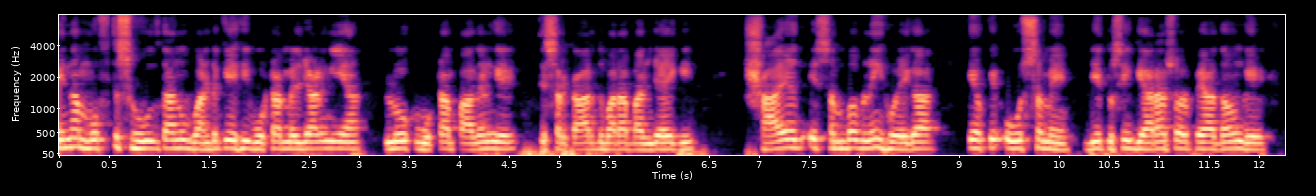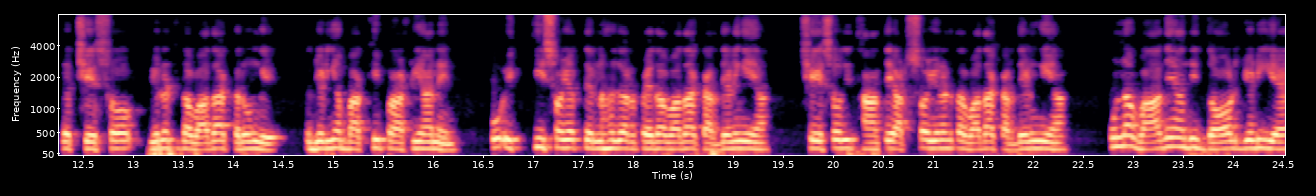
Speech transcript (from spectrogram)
ਇਹਨਾਂ ਮੁਫਤ ਸਹੂਲਤਾਂ ਨੂੰ ਵੰਡ ਕੇ ਹੀ ਵੋਟਾਂ ਮਿਲ ਜਾਣਗੀਆਂ, ਲੋਕ ਵੋਟਾਂ ਪਾ ਦੇਣਗੇ ਤੇ ਸਰਕਾਰ ਦੁਬਾਰਾ ਬਣ ਜਾਏਗੀ। ਸ਼ਾਇਦ ਇਹ ਸੰਭਵ ਨਹੀਂ ਹੋਏਗਾ ਕਿਉਂਕਿ ਉਸ ਸਮੇਂ ਜੇ ਤੁਸੀਂ 1100 ਰੁਪਇਆ ਦਵੋਗੇ ਜਾਂ 600 ਯੂਨਿਟ ਦਾ ਵਾਅਦਾ ਕਰੋਗੇ ਤਾਂ ਜਿਹੜੀਆਂ ਬਾਕੀ ਪਾਰਟੀਆਂ ਨੇ ਉਹ 2100 ਜਾਂ 3000 ਰੁਪਏ ਦਾ ਵਾਅਦਾ ਕਰ ਦੇਣਗੀਆਂ 600 ਦੀ ਥਾਂ ਤੇ 800 ਯੂਨਿਟ ਦਾ ਵਾਅਦਾ ਕਰ ਦੇਣਗੀਆਂ। ਉਹਨਾਂ ਵਾਅਦਿਆਂ ਦੀ ਦੌੜ ਜਿਹੜੀ ਹੈ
